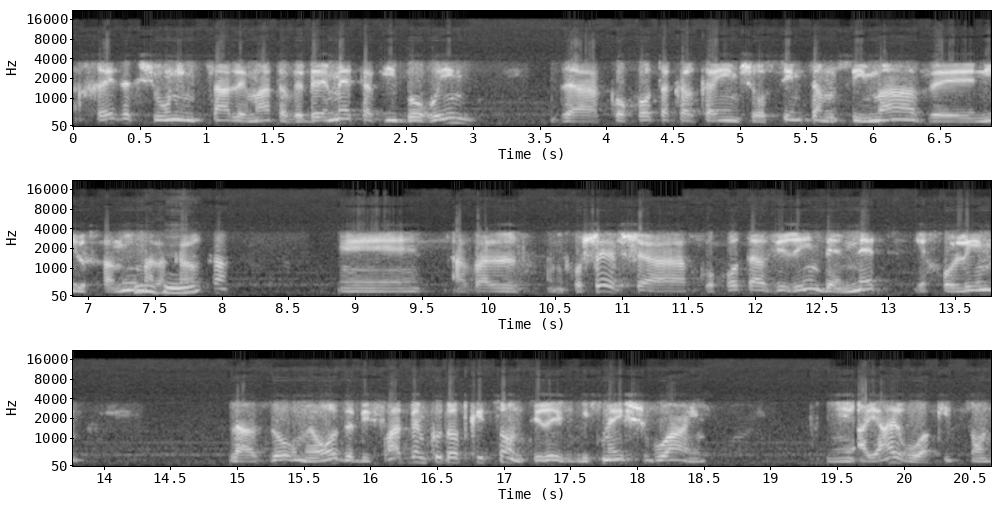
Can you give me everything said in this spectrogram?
אחרי זה כשהוא נמצא למטה, ובאמת הגיבורים זה הכוחות הקרקעיים שעושים את המשימה ונלחמים mm-hmm. על הקרקע. אה, אבל אני חושב שהכוחות האוויריים באמת יכולים לעזור מאוד, ובפרט בנקודות קיצון. תראי, לפני שבועיים אה, היה אירוע קיצון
